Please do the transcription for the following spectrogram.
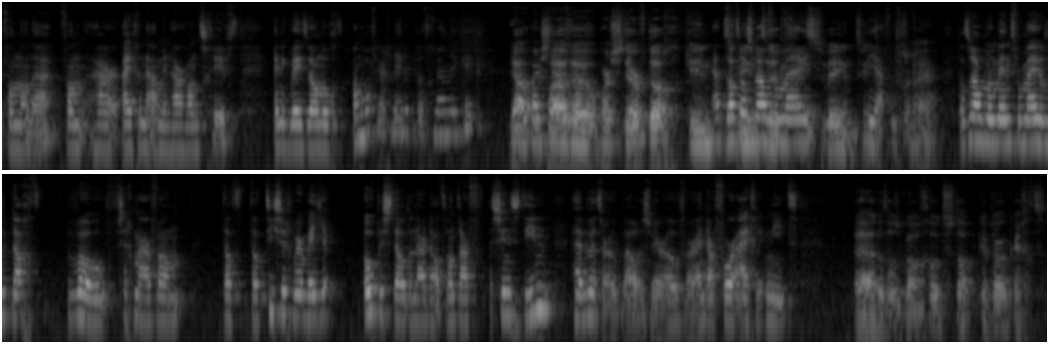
van Nana, van haar eigen naam in haar handschrift. En ik weet wel nog, anderhalf jaar geleden heb je dat gedaan, denk ik. Ja, op haar, op haar, uh, op haar sterfdag in ja, dat 20, was wel voor mij 22 ja, volgens mij. Dat was wel het moment voor mij dat ik dacht, wow, zeg maar van dat, dat die zich weer een beetje openstelde naar dat. Want daar, sindsdien hebben we het er ook wel eens weer over. En daarvoor eigenlijk niet. Uh, dat was ook wel een grote stap. Ik heb daar ook echt.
